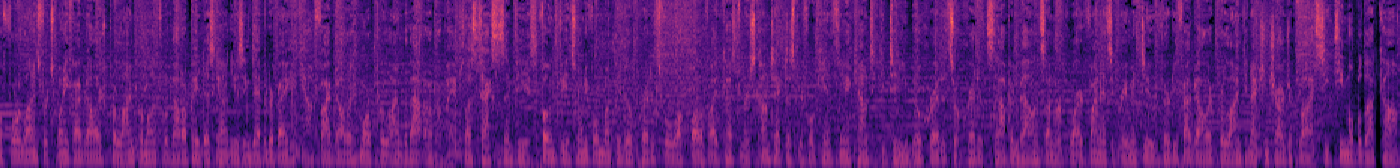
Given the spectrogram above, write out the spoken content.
of four lines for $25 per line per month with auto pay discount using debit or bank account. $5 more per line without auto pay, plus taxes and fees. Phone fee at 24 monthly bill credits for all well qualified customers. Contact us before canceling account to continue bill credits or credit stop and balance on required finance agreement due. $35 per line connection charge apply. Ctmobile.com.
